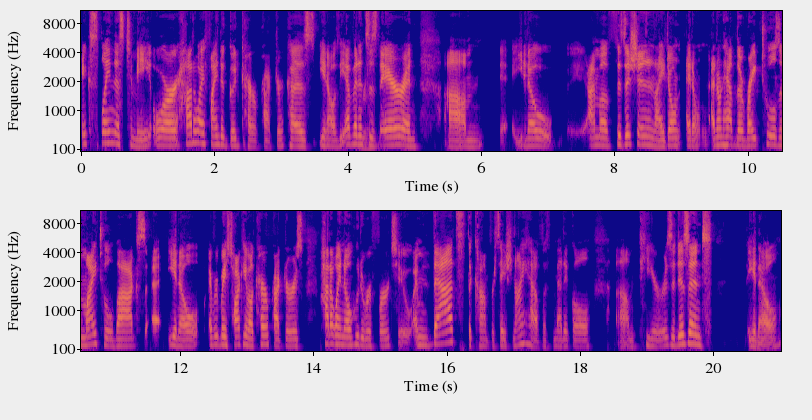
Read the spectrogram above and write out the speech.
explain this to me, or how do I find a good chiropractor? Because, you know, the evidence right. is there and, um, you know, I'm a physician and I don't I don't I don't have the right tools in my toolbox. Uh, you know, everybody's talking about chiropractors. How do I know who to refer to? I mean, that's the conversation I have with medical um, peers. It isn't, you know,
